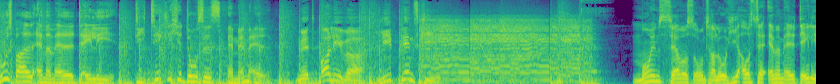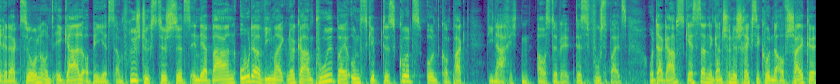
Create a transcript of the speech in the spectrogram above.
Fußball MML Daily. Die tägliche Dosis MML. Mit Oliver Lipinski. Moin, Servus und Hallo hier aus der MML Daily Redaktion und egal ob ihr jetzt am Frühstückstisch sitzt, in der Bahn oder wie Mike Nöcker am Pool, bei uns gibt es kurz und kompakt die Nachrichten aus der Welt des Fußballs. Und da gab es gestern eine ganz schöne Schrecksekunde auf Schalke.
